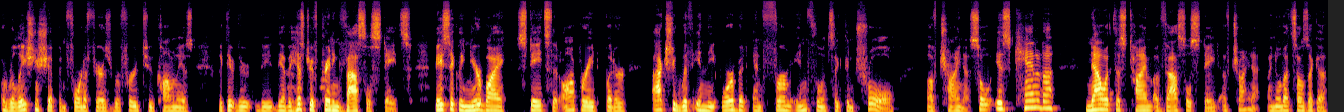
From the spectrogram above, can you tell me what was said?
relationship in foreign affairs referred to commonly as like they're, they they have a history of creating vassal states, basically nearby states that operate but are actually within the orbit and firm influence and control of China. So is Canada now at this time a vassal state of China? I know that sounds like a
